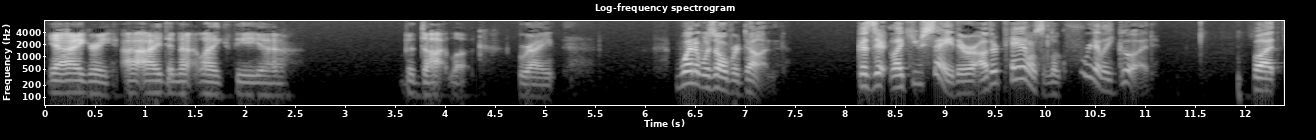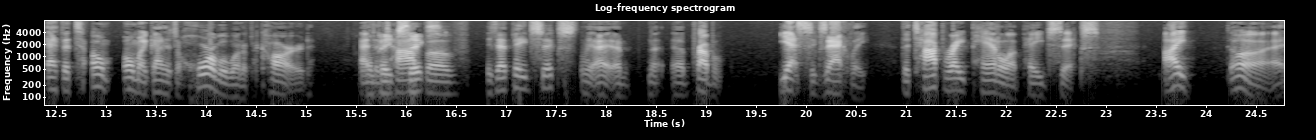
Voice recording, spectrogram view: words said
Yeah, I agree. I, I did not like the uh, the dot look. Right. When it was overdone. Because, like you say, there are other panels that look really good. But at the top, oh, oh my God, it's a horrible one of Picard. At On the top six? of, is that page six? I mean, I, I'm not, uh, probably. Yes, exactly. The top right panel of page six. I, uh, I,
